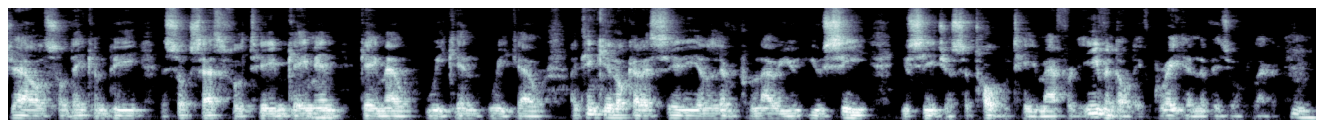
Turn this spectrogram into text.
gel so they can be a successful team game in, game out, week in, week out. I think you look at a City and Liverpool now, you, you see you see just a total team effort, even though they've great individual players. Hmm.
